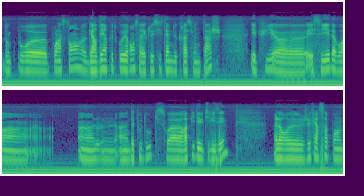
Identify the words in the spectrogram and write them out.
Donc pour, pour l'instant, garder un peu de cohérence avec le système de création de tâches et puis essayer d'avoir un, un, un qui soit rapide à utiliser. Alors euh, je vais faire ça pour, le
